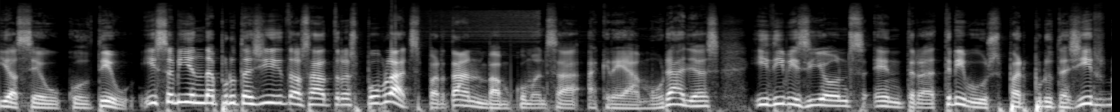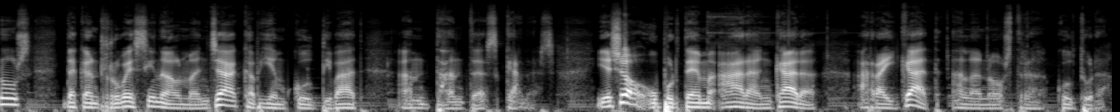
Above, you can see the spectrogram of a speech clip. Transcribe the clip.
i el seu cultiu i s'havien de protegir dels altres poblats. Per tant, vam començar a crear muralles i divisions entre tribus per protegir-nos de que ens robessin el menjar que havíem cultivat amb tantes ganes. I això ho portem portem ara encara arraigat a la nostra cultura.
